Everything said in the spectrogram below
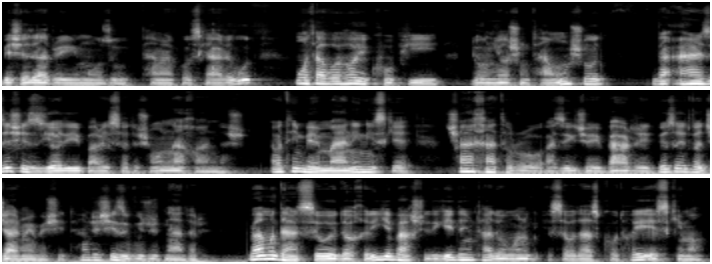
به شدت روی این موضوع تمرکز کرده بود محتواهای کپی دورانشون تموم شد و ارزش زیادی برای سایت شما نخواهند داشت. البته این به معنی نیست که چند خط رو از یک جایی بردارید بذارید و جریمه بشید. همچین چیزی وجود نداره. و اما در سئو داخلی یه بخش دیگه داریم تحت عنوان استفاده از کدهای schema.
